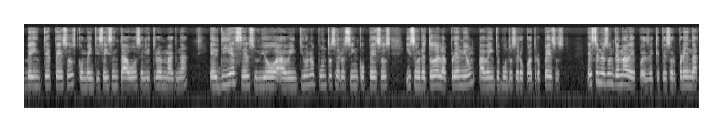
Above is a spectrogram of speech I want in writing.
20 pesos con 26 centavos el litro de Magna. El diésel subió a 21.05 pesos y sobre todo la premium a 20.04 pesos. Este no es un tema de pues de que te sorprenda,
